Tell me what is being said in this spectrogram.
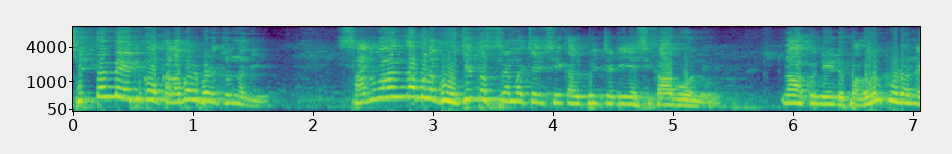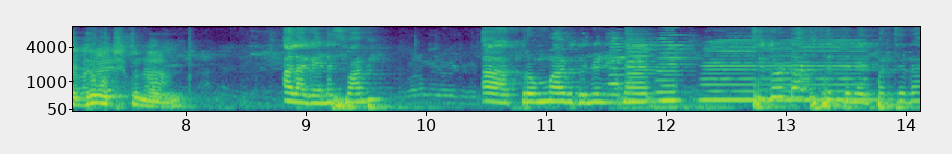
చిత్తం వేదికో కలబడబడుతున్నది సర్వాంగములకు ఉచిత శ్రమ చేసి కల్పించటి చేసి కాబోలు నాకు నేడు పగలు కూడా నిద్ర వచ్చుతున్నది. అలాగైనా స్వామి ఆ క్రొమ్మావి గుండె చిగురుటాకు శక్తి నేర్పరచదా?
